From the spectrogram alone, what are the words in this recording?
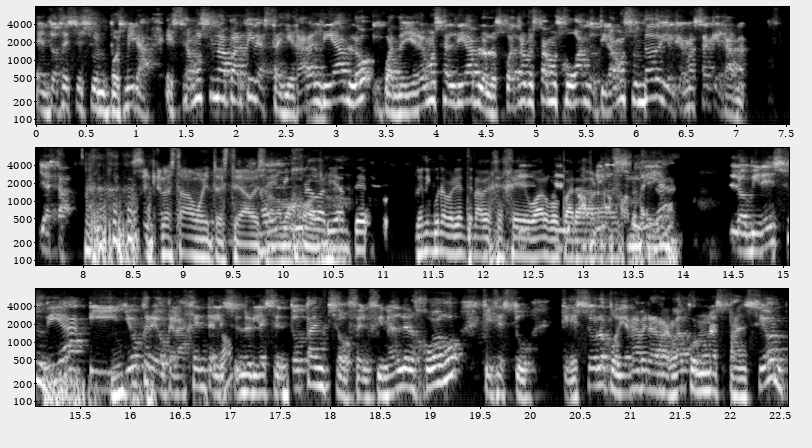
Entonces es un, pues mira, echamos una partida hasta llegar al diablo y cuando lleguemos al diablo, los cuatro que estamos jugando, tiramos un dado y el que más saque gana. Ya está. Sí que no estaba muy testeado eso. No hay, ninguna, variante, no hay ninguna variante en la BGG o algo para... lo miré en su día y yo creo que la gente le, sentó tan chofe el final del juego que dices tú, que eso lo podían haber arreglado con una expansión,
